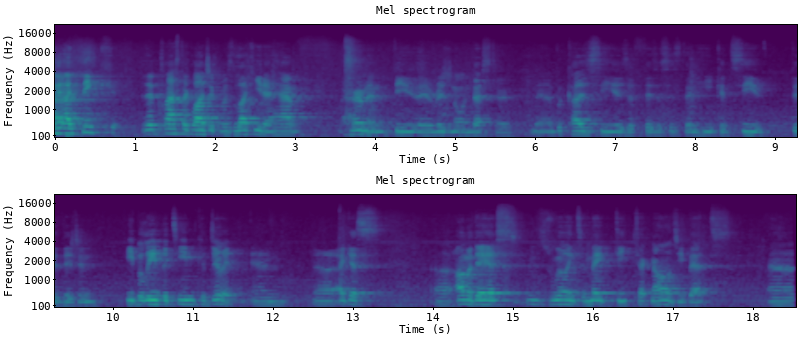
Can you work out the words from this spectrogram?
I, mean, I think that Plastic Logic was lucky to have Hermann be the original investor uh, because he is a physicist and he could see the vision. He believed the team could do it, and uh, I guess uh, Amadeus was willing to make deep technology bets, uh,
